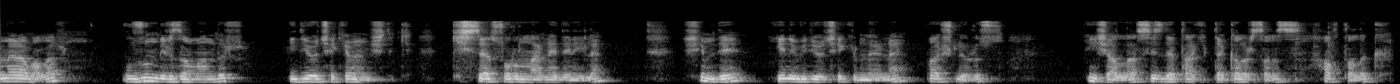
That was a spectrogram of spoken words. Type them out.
merhabalar. Uzun bir zamandır video çekememiştik. Kişisel sorunlar nedeniyle. Şimdi yeni video çekimlerine başlıyoruz. İnşallah siz de takipte kalırsanız haftalık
